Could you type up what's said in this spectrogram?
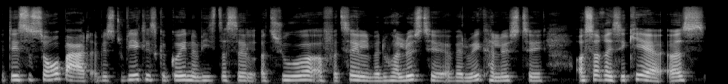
det er så sårbart, at hvis du virkelig skal gå ind og vise dig selv, og ture og fortælle, hvad du har lyst til, og hvad du ikke har lyst til, og så risikere også,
